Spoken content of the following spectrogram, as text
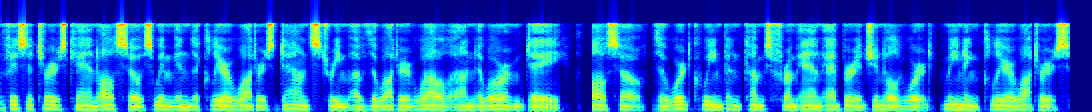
Visitors can also swim in the clear waters downstream of the water wall on a warm day. Also, the word Queanbeyan comes from an Aboriginal word meaning clear waters.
